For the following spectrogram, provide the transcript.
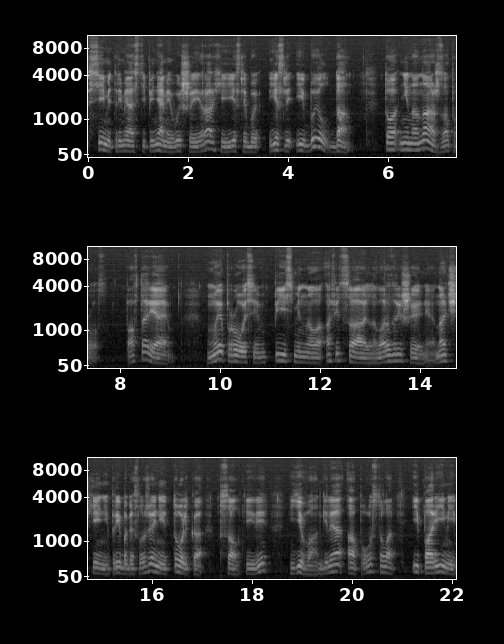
всеми тремя степенями высшей иерархии, если, бы, если и был дан, то не на наш запрос. Повторяем, мы просим письменного официального разрешения на чтение при богослужении только псалтири, Евангелия, апостола и паримий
